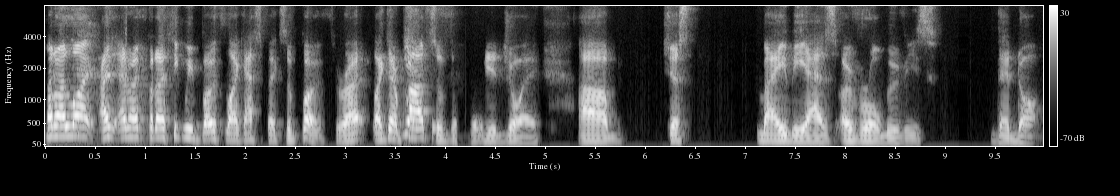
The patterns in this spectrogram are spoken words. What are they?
but I like, I, and I, but I think we both like aspects of both, right? Like there are Yes. parts of them that we enjoy. Um, just maybe as overall movies, they're not.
